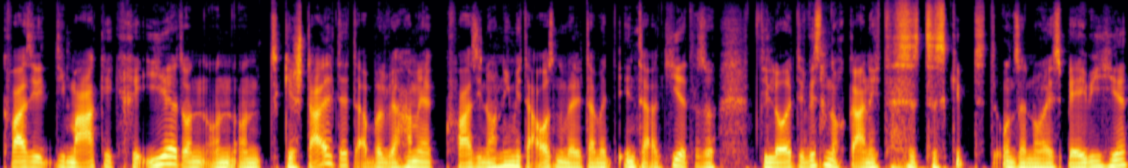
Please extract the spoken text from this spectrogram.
quasi die Marke kreiert und, und, und gestaltet, aber wir haben ja quasi noch nicht mit der Außenwelt damit interagiert. Also die Leute wissen noch gar nicht, dass es das gibt, unser neues Baby hier.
